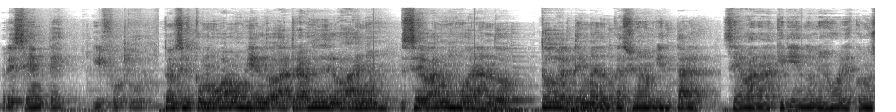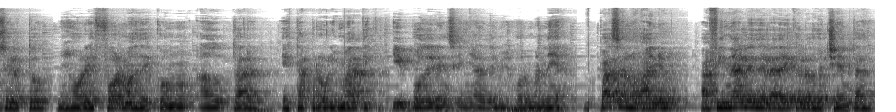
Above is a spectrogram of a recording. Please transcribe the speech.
presentes y futuro. Entonces, como vamos viendo, a través de los años se va mejorando todo el tema de educación ambiental. Se van adquiriendo mejores conceptos, mejores formas de cómo adoptar esta problemática y poder enseñar de mejor manera. Pasan los años, a finales de la década de los 80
